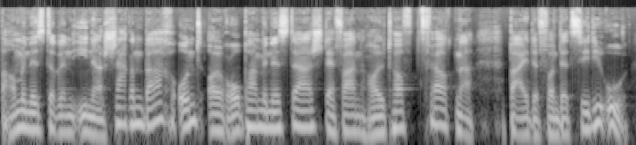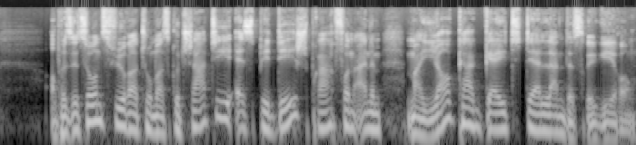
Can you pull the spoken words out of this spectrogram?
Bauministerin Ina Scharrenbach und Europaminister Stefan Holthoff-Pförtner, beide von der CDU. Oppositionsführer Thomas Kutschaty, SPD, sprach von einem Mallorca-Gate der Landesregierung.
